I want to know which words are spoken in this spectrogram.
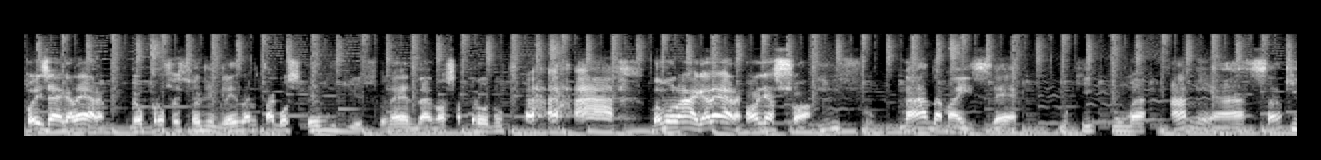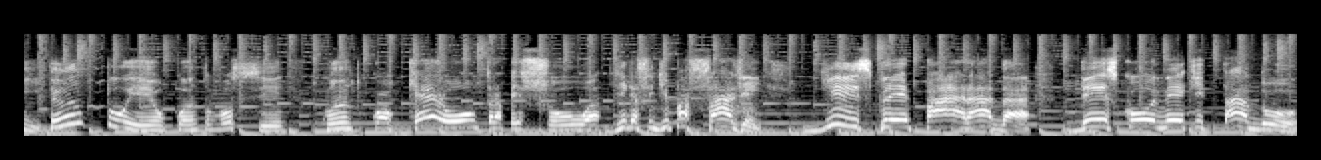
Pois é, galera, meu professor de inglês deve estar gostando disso, né? Da nossa pronúncia. Vamos lá, galera. Olha só, isso nada mais é do que uma ameaça que tanto eu quanto você quanto qualquer outra pessoa, diga-se de passagem, despreparada, desconectado,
